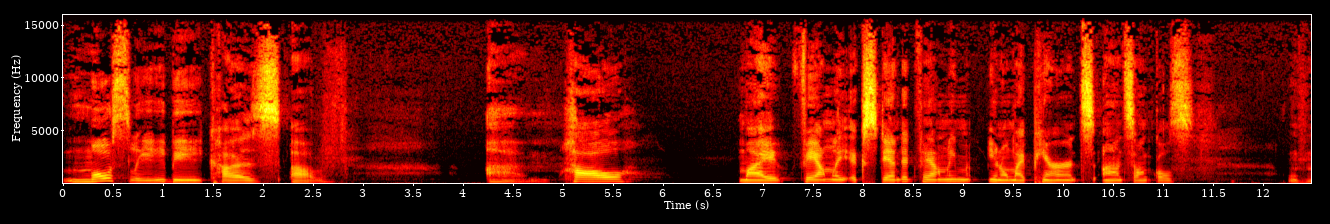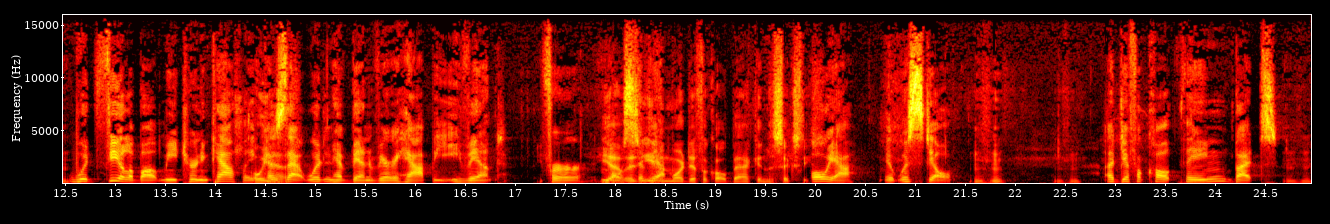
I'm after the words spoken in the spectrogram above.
Mostly because of um, how my family, extended family, you know, my parents, aunts, uncles, mm-hmm. would feel about me turning Catholic because oh, yeah. that wouldn't have been a very happy event for yeah, it was even them. more difficult back in the '60s. Oh yeah, it was still mm-hmm. Mm-hmm. a difficult thing, but mm-hmm.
